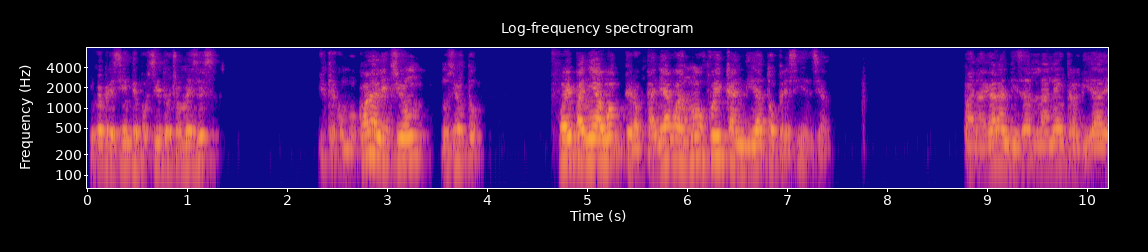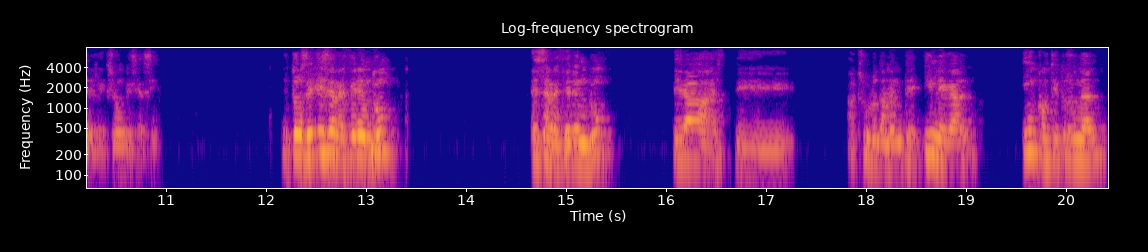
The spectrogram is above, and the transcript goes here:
fue presidente por siete, ocho meses, y que convocó a la elección, ¿no es cierto?, fue Paniagua, pero Paniagua no fue candidato presidencial para garantizar la neutralidad de la elección que se hacía. Entonces, ese referéndum, ese referéndum era este, absolutamente ilegal, inconstitucional,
